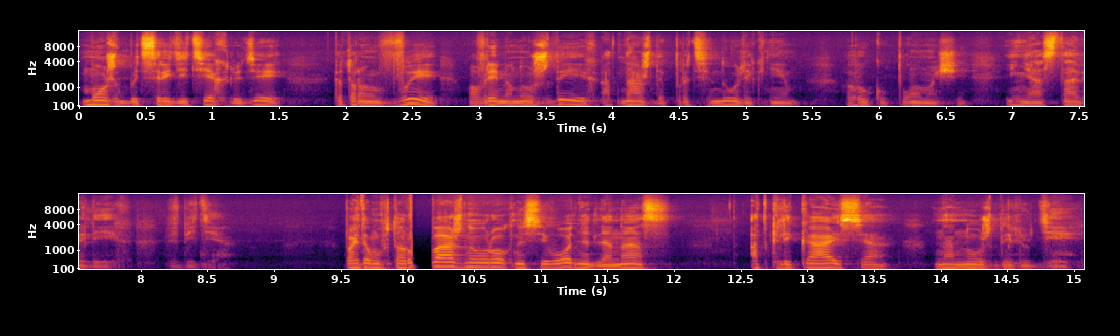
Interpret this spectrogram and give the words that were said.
Может быть, среди тех людей, которым вы во время нужды их однажды протянули к ним руку помощи и не оставили их в беде. Поэтому второй важный урок на сегодня для нас – откликайся на нужды людей.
